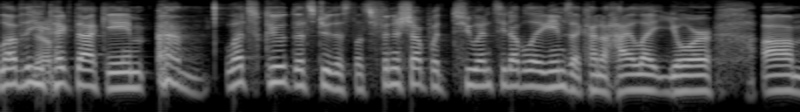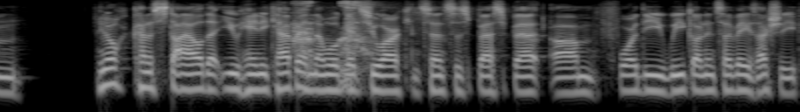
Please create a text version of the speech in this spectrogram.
love that you picked that game. let's go. Let's do this. Let's finish up with two NCAA games that kind of highlight your um, you know, kind of style that you handicap it, and then we'll get to our consensus best bet um, for the week on Inside Vegas. Actually,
